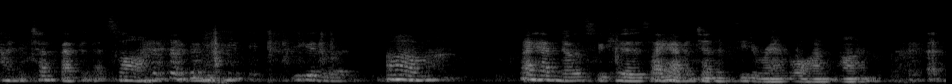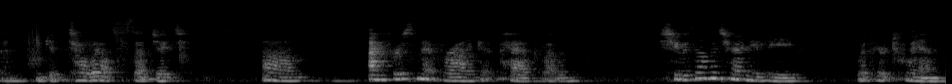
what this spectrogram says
Kind of tough after that song. you can do it. Um, I have notes because I have a tendency to ramble on and on and get totally off subject. Um, I first met Veronica at Paslevin. She was on maternity leave with her twins,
